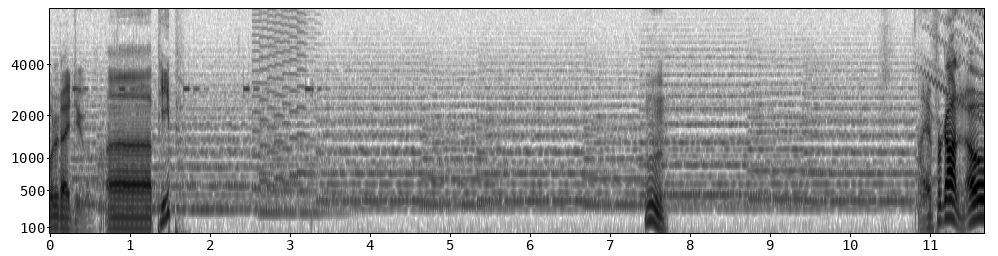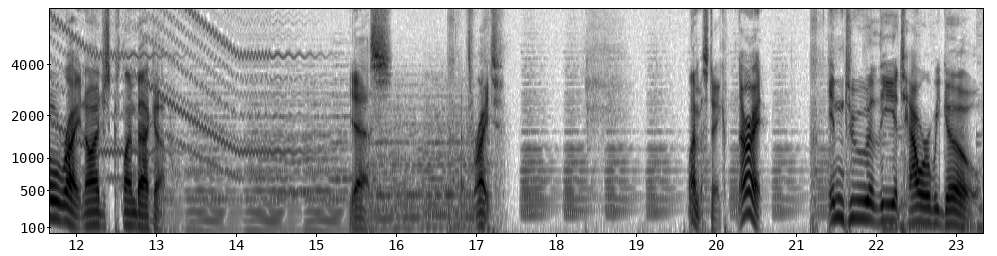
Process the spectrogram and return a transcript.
What did I do? Uh, peep? Hmm. I have forgotten. Oh, right. Now I just climb back up. Yes. That's right. My mistake. Alright. Into the tower we go.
